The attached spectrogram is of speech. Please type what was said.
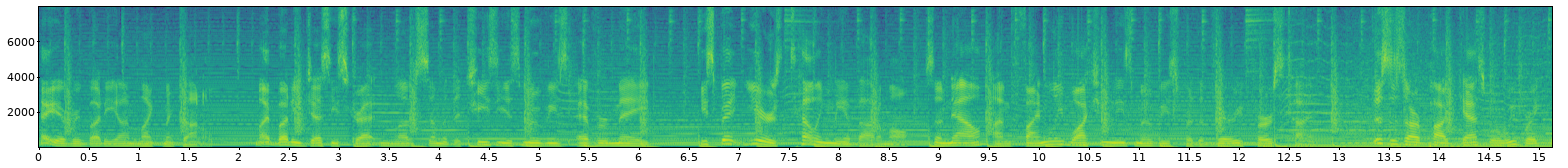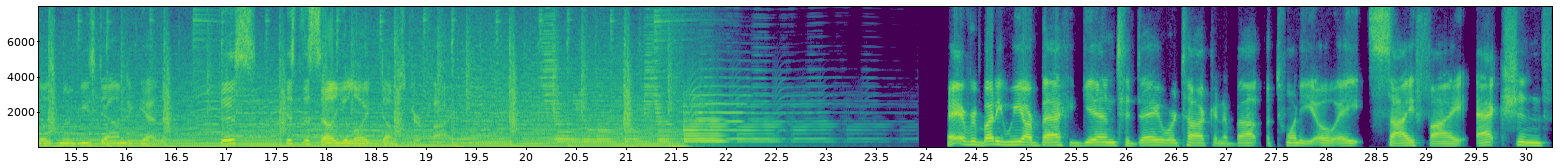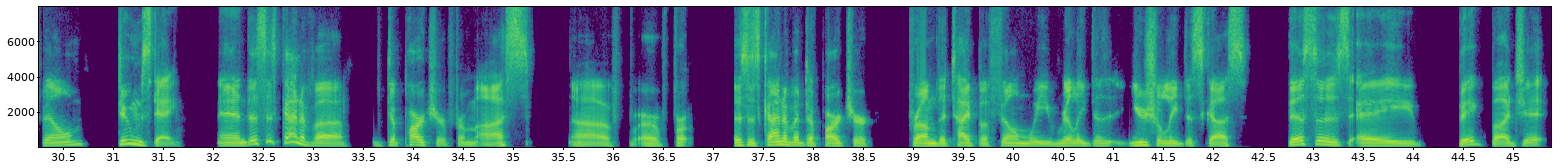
Hey everybody, I'm Mike McDonald. My buddy Jesse Stratton loves some of the cheesiest movies ever made. He spent years telling me about them all, so now I'm finally watching these movies for the very first time. This is our podcast where we break those movies down together. This is the Celluloid Dumpster Fire. Hey, everybody, we are back again. Today, we're talking about the 2008 sci fi action film Doomsday. And this is kind of a departure from us. Uh, for, for, this is kind of a departure from the type of film we really do, usually discuss. This is a big budget,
